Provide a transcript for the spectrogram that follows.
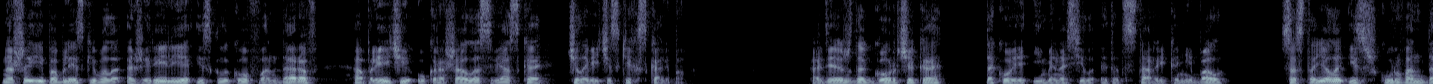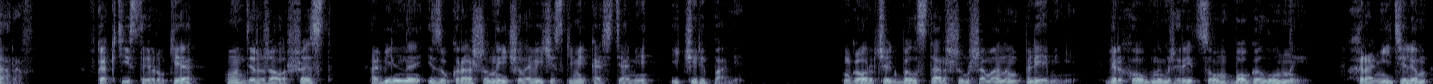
на шее поблескивало ожерелье из клыков вандаров, а плечи украшала связка человеческих скальпов. Одежда горчика такое имя носил этот старый каннибал, состояла из шкур вандаров. В когтистой руке он держал шест, обильно изукрашенный человеческими костями и черепами. Горчик был старшим шаманом племени, верховным жрецом бога Луны, хранителем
